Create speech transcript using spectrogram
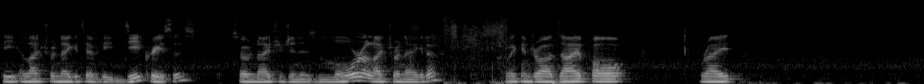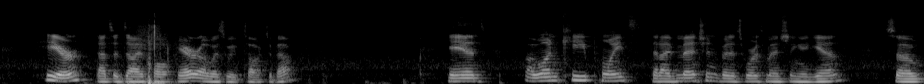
the electronegativity decreases. So nitrogen is more electronegative. We can draw a dipole right here. That's a dipole arrow as we've talked about. And uh, one key point that I've mentioned, but it's worth mentioning again, so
